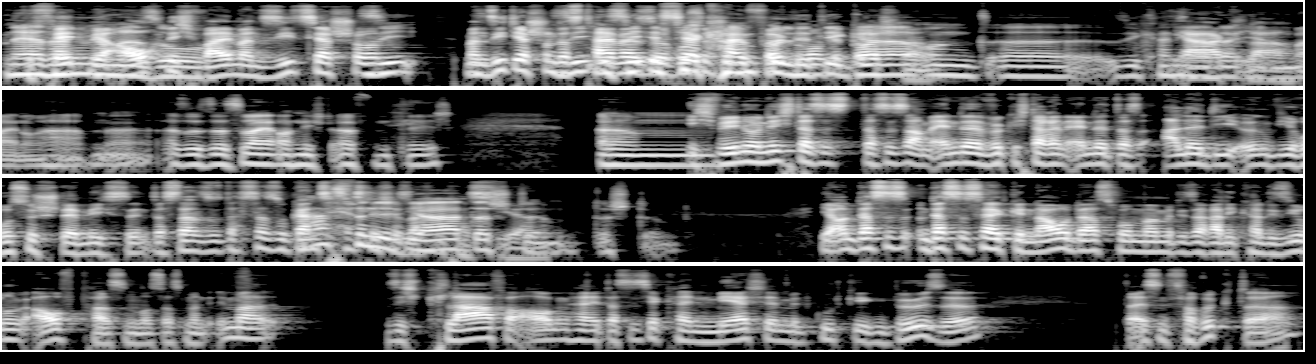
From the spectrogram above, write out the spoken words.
Naja, gefällt sagen wir mir auch so, nicht, weil man sieht es ja schon, sie- man sieht ja schon, dass sie, teilweise sie ist ja kein Bevölkerung Politiker und äh, sie kann Ja, ja, ihre Meinung haben. Ne? Also das war ja auch nicht öffentlich. Ähm, Ich will nur nicht, dass es, dass es am Ende wirklich darin endet, dass alle, die irgendwie russischstämmig sind, dass, dann so, dass da so ganz das hässliche ich, Sachen ja, das passieren. stimmt, das stimmt. Ja, und das, ist, und das ist halt genau das, wo man mit dieser Radikalisierung aufpassen muss, dass man immer sich klar vor Augen hält, das ist ja kein Märchen mit Gut gegen Böse. Da ist ein Verrückter,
